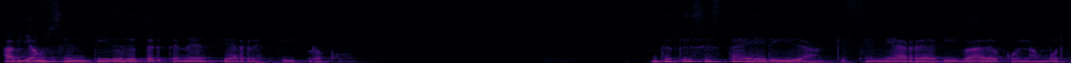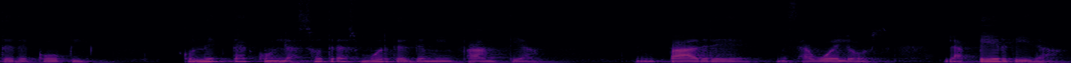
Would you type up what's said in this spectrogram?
Había un sentido de pertenencia recíproco. Entonces esta herida que se me ha reavivado con la muerte de Copy conecta con las otras muertes de mi infancia, mi padre, mis abuelos, la pérdida.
